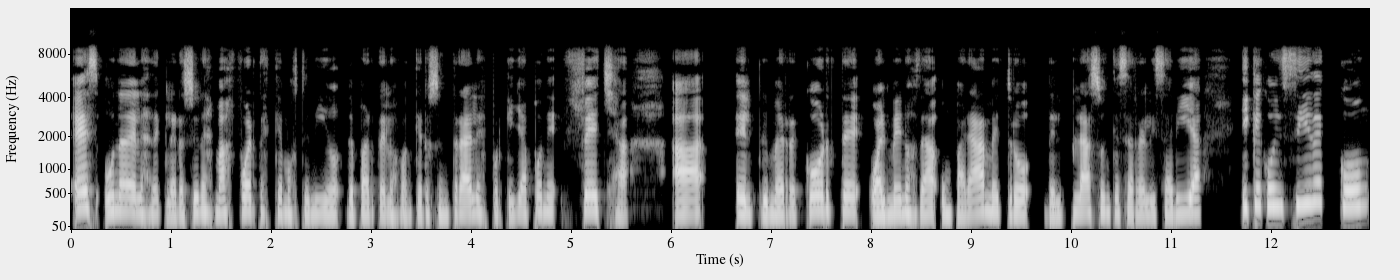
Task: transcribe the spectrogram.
Es una de las declaraciones más fuertes que hemos tenido de parte de los banqueros centrales porque ya pone fecha a el primer recorte o al menos da un parámetro del plazo en que se realizaría y que coincide con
